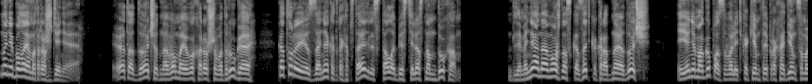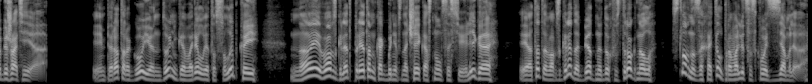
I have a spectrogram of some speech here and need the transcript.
но не была им от рождения. Это дочь одного моего хорошего друга — которая из-за некоторых обстоятельств стала бестелесным духом. Для меня она, можно сказать, как родная дочь, и я не могу позволить каким-то проходимцам обижать её. Император Гу Юндунь говорил это с улыбкой, но его взгляд при этом как бы невзначай коснулся Сюэлига, и от этого взгляда бедный дух вздрогнул, словно захотел провалиться сквозь землю.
